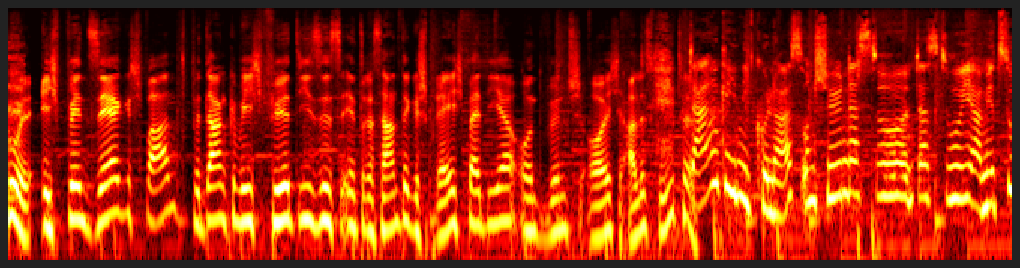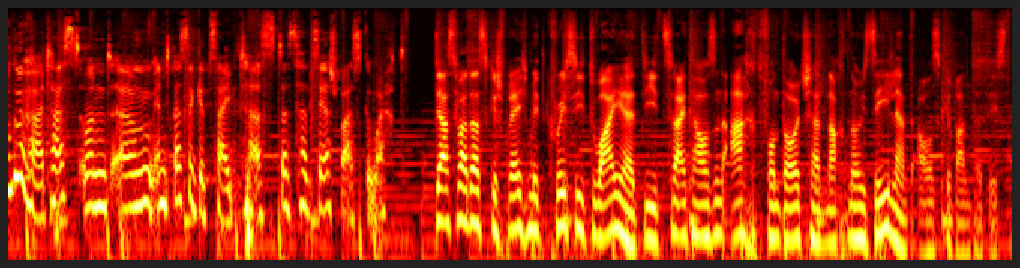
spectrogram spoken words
Cool. Ich bin sehr gespannt, bedanke mich für dieses interessante Gespräch bei dir und wünsche euch alles Gute. Danke, Nikolas, und schön, dass du, dass du ja mir zugehört hast und ähm, Interesse gezeigt hast. Das hat sehr Spaß gemacht. Das war das Gespräch mit Chrissy Dwyer, die 2008 von Deutschland nach Neuseeland ausgewandert ist.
